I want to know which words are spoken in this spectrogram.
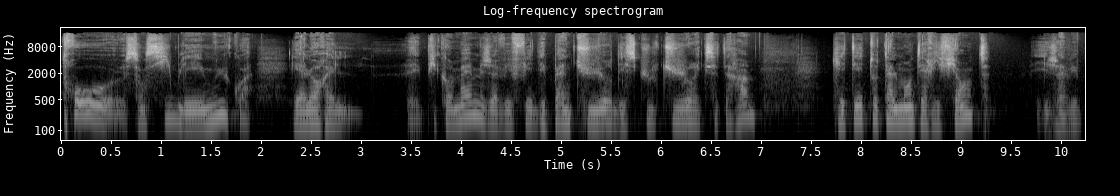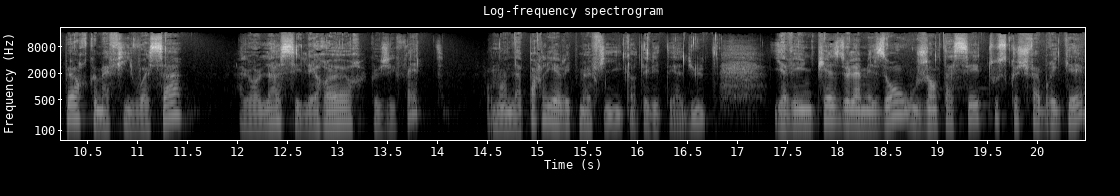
trop sensible et émue, quoi. Et alors elle, et puis quand même, j'avais fait des peintures, des sculptures, etc., qui étaient totalement terrifiantes. Et j'avais peur que ma fille voie ça. Alors là, c'est l'erreur que j'ai faite. On en a parlé avec ma fille quand elle était adulte. Il y avait une pièce de la maison où j'entassais tout ce que je fabriquais.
